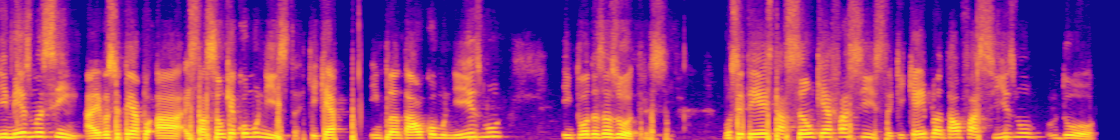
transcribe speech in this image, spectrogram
E mesmo assim, aí você tem a, a, estação que é comunista, que quer implantar o comunismo em todas as outras. Você tem a estação que é fascista, que quer implantar o fascismo do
